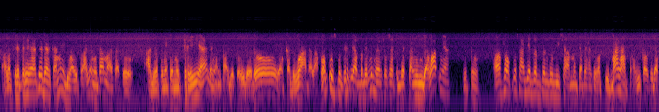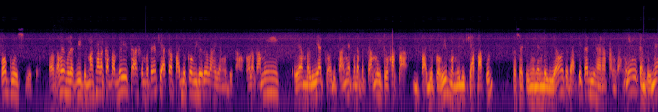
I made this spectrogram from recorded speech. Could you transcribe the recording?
Kalau kriteria itu dari kami dua itu aja yang utama satu adalah punya chemistry ya dengan Pak Joko Widodo, yang kedua adalah fokus bekerja benar-benar sesuai tugas tanggung jawabnya gitu. Uh, fokus saja belum tentu bisa mencapai hasil optimal apalagi kalau tidak fokus gitu. Kalau kami melihat itu masalah kapabilitas, kompetensi atau Pak Joko Widodo lah yang lebih tahu. Kalau kami ya melihat kalau ditanya pendapat kami itu hak Pak Pak Jokowi memilih siapa pun sesuai keinginan beliau, tetapi tadi harapan kami tentunya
